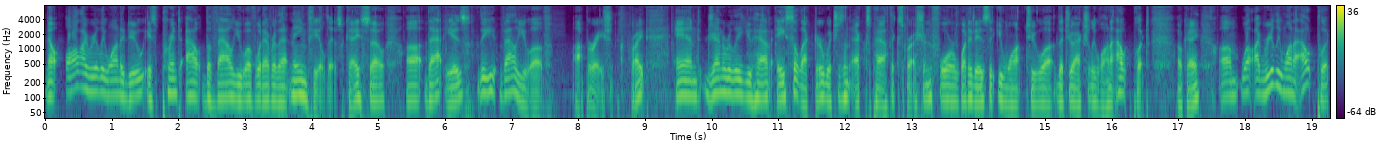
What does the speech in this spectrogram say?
Now, all I really want to do is print out the value of whatever that name field is. Okay, so uh, that is the value of. Operation, right? And generally, you have a selector, which is an XPath expression for what it is that you want to uh, that you actually want to output. Okay. Um, well, I really want to output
